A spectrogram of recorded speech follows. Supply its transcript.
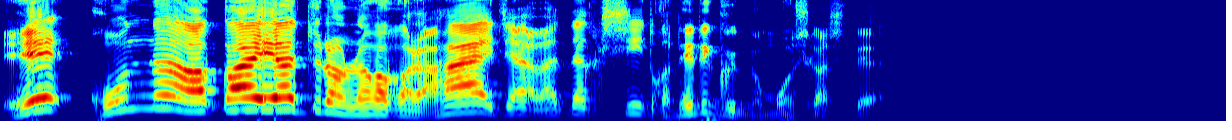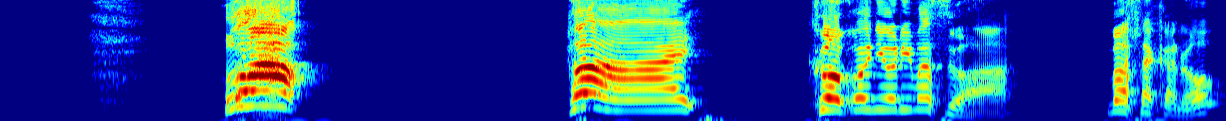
え？こんな赤いやつらの中からはいじゃあ私とか出てくんの？もしかして。うわはーい！ここにおりますわ。まさかの？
